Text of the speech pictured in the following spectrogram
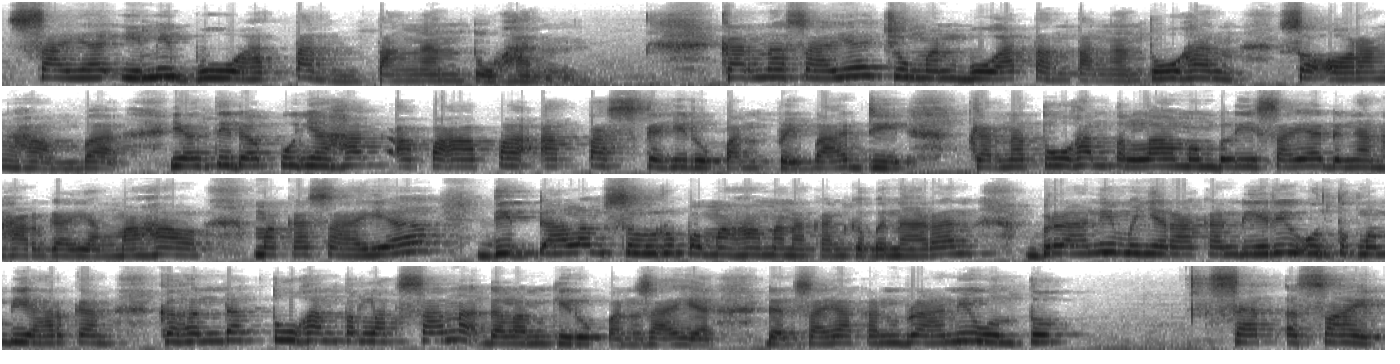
saya ini buatan tangan Tuhan. Karena saya cuma buatan tangan Tuhan, seorang hamba yang tidak punya hak apa-apa atas kehidupan pribadi. Karena Tuhan telah membeli saya dengan harga yang mahal, maka saya di dalam seluruh pemahaman akan kebenaran berani menyerahkan diri untuk membiarkan kehendak Tuhan terlaksana dalam kehidupan saya dan saya akan berani untuk set aside,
